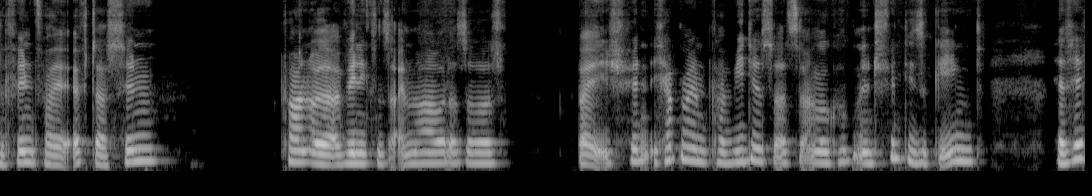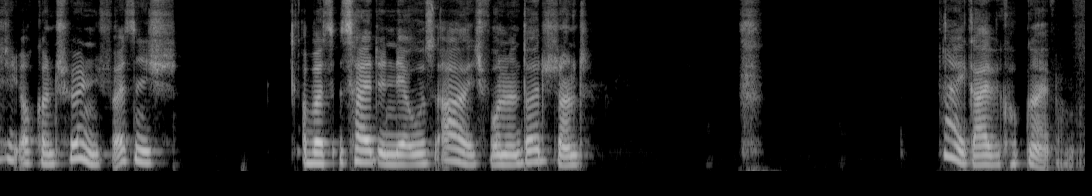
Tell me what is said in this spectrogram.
auf jeden Fall öfters hinfahren oder wenigstens einmal oder sowas. Weil ich finde, ich habe mir ein paar Videos dazu angeguckt und ich finde diese Gegend tatsächlich auch ganz schön. Ich weiß nicht. Aber es ist halt in der USA. Ich wohne in Deutschland. Na egal, wir gucken einfach mal.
